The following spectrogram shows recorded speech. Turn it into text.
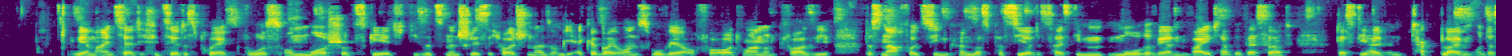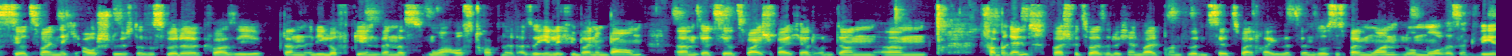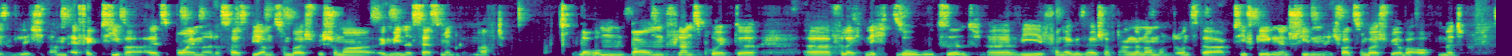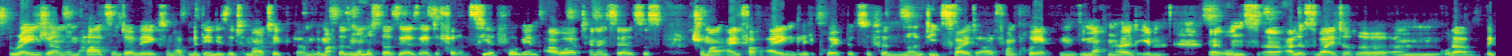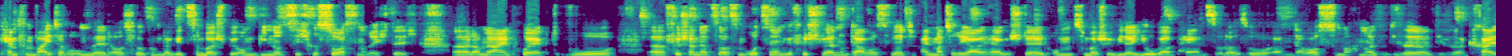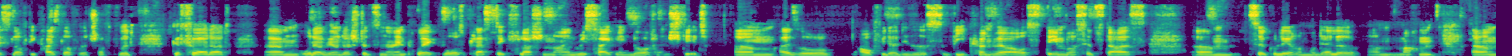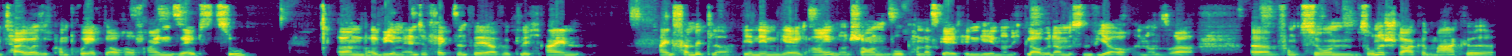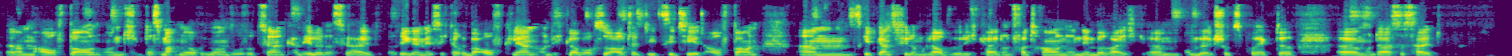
wir haben ein zertifiziertes Projekt, wo es um Moorschutz geht. Die sitzen in Schleswig-Holstein, also um die Ecke bei uns, wo wir auch vor Ort waren und quasi das nachvollziehen können, was passiert. Das heißt, die Moore werden weiter bewässert dass die halt intakt bleiben und das CO2 nicht ausstößt. Also es würde quasi dann in die Luft gehen, wenn das Moor austrocknet. Also ähnlich wie bei einem Baum, ähm, der CO2 speichert und dann ähm, verbrennt, beispielsweise durch einen Waldbrand, würden CO2 freigesetzt werden. So ist es bei Mooren, nur Moore sind wesentlich ähm, effektiver als Bäume. Das heißt, wir haben zum Beispiel schon mal irgendwie ein Assessment gemacht, warum Baumpflanzprojekte äh, vielleicht nicht so gut sind, äh, wie von der Gesellschaft angenommen und uns da aktiv gegen entschieden. Ich war zum Beispiel aber auch mit Rangern im Harz unterwegs und habe mit denen diese Thematik ähm, gemacht. Also man muss da sehr, sehr differenziert vorgehen, aber tendenziell ist es schon mal einfach eigentlich Projekte zu finden. Und die zweite Art von Projekten, die machen halt eben bei uns äh, alles weitere ähm, oder bekämpfen weitere Umweltauswirkungen. Da geht es zum Beispiel um, wie nutze ich Ressourcen richtig. Äh, da haben wir ein Projekt, wo äh, Fischernetze aus dem Ozean gefischt gefischt werden und daraus wird ein Material hergestellt, um zum Beispiel wieder Yoga-Pants oder so ähm, daraus zu machen. Also dieser, dieser Kreislauf, die Kreislaufwirtschaft wird gefördert. Ähm, oder wir unterstützen ein Projekt, wo aus Plastikflaschen ein Recyclingdorf entsteht. Ähm, also auch wieder dieses, wie können wir aus dem, was jetzt da ist, ähm, zirkuläre Modelle ähm, machen. Ähm, teilweise kommen Projekte auch auf einen selbst zu, ähm, weil wir im Endeffekt sind wir ja wirklich ein ein Vermittler. Wir nehmen Geld ein und schauen, wo kann das Geld hingehen. Und ich glaube, da müssen wir auch in unserer äh, Funktion so eine starke Marke ähm, aufbauen. Und das machen wir auch über unsere sozialen Kanäle, dass wir halt regelmäßig darüber aufklären und ich glaube auch so Authentizität aufbauen. Ähm, es geht ganz viel um Glaubwürdigkeit und Vertrauen in dem Bereich ähm, Umweltschutzprojekte. Ähm, und da ist es halt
